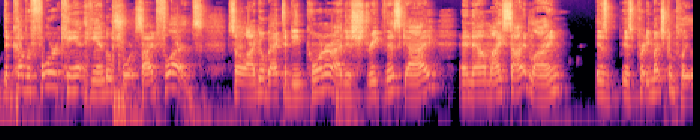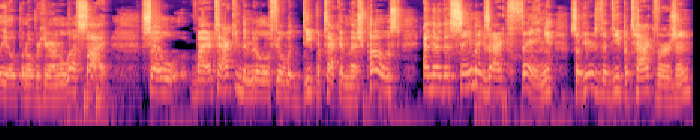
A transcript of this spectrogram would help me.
The cover four can't handle short side floods. So I go back to deep corner, I just streak this guy, and now my sideline is is pretty much completely open over here on the left side. So by attacking the middle of the field with deep attack and mesh post, and they're the same exact thing. So here's the deep attack version.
